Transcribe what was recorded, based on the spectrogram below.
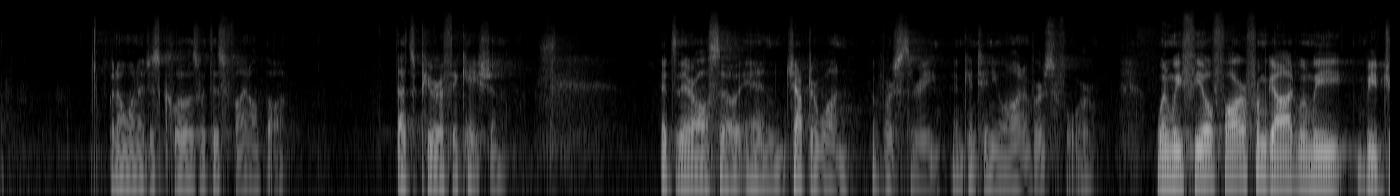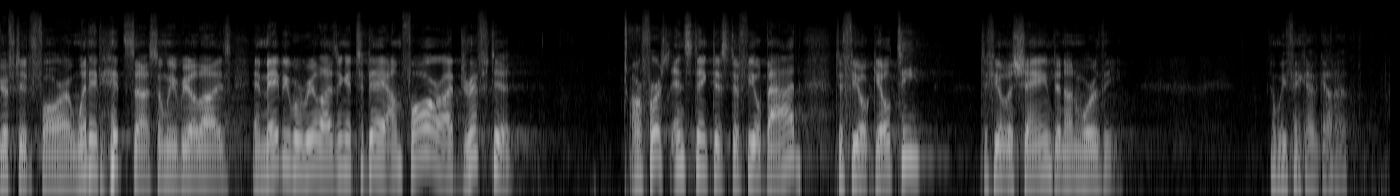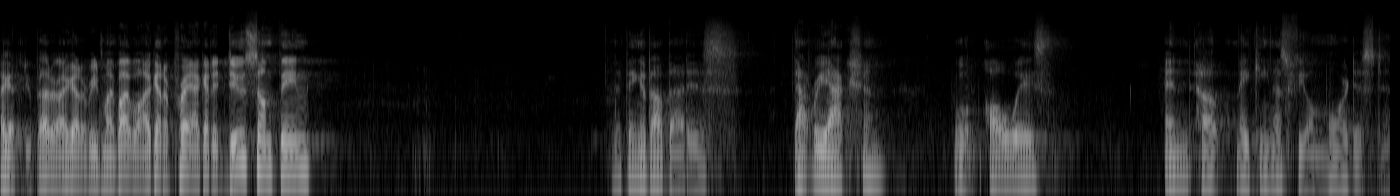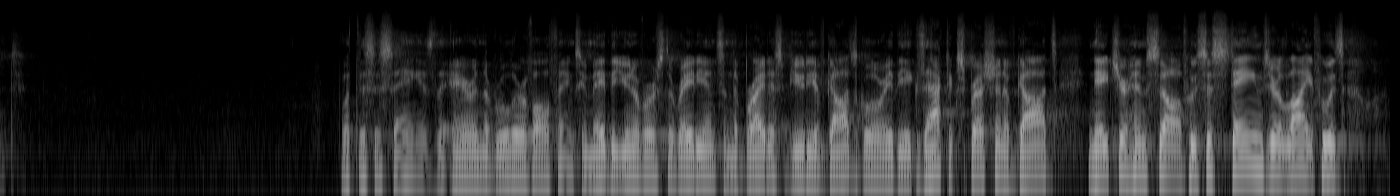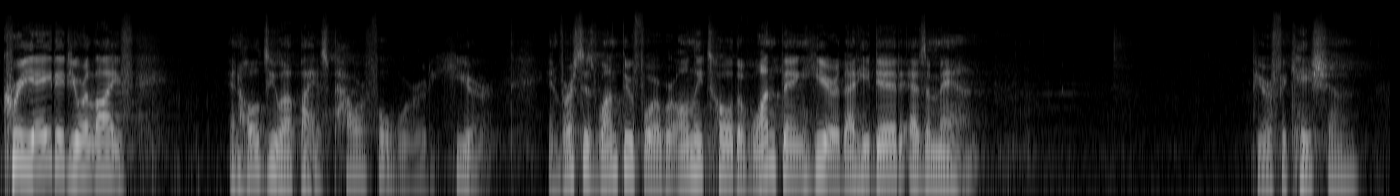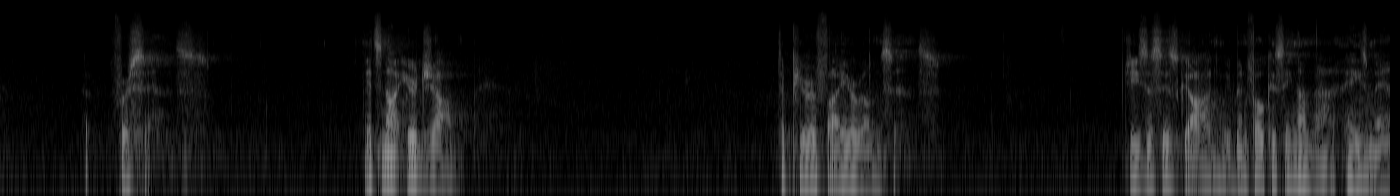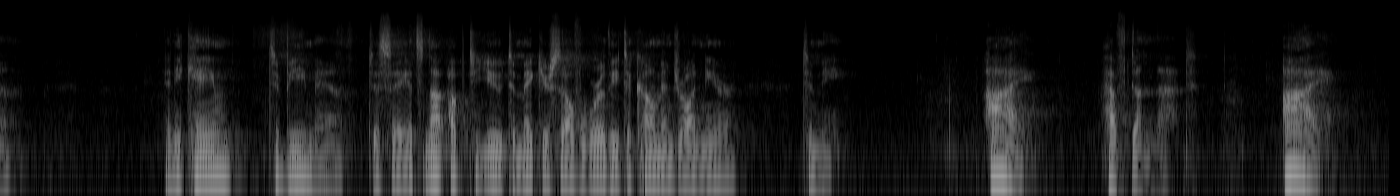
but I want to just close with this final thought. That's purification. It's there also in chapter 1 verse 3 and continue on in verse 4 when we feel far from God, when we, we've drifted far, and when it hits us and we realize, and maybe we're realizing it today, I'm far, I've drifted. Our first instinct is to feel bad, to feel guilty, to feel ashamed and unworthy. And we think, I've got to, I got to do better. I got to read my Bible. I got to pray. I got to do something. the thing about that is, that reaction will always end up making us feel more distant. What this is saying is the heir and the ruler of all things, who made the universe the radiance and the brightest beauty of God's glory, the exact expression of God's nature himself, who sustains your life, who has created your life, and holds you up by his powerful word here. In verses 1 through 4, we're only told of one thing here that he did as a man purification for sins. It's not your job to purify your own sins. Jesus is God. We've been focusing on that. And he's man. And he came to be man, to say, it's not up to you to make yourself worthy to come and draw near to me. I have done that. I,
